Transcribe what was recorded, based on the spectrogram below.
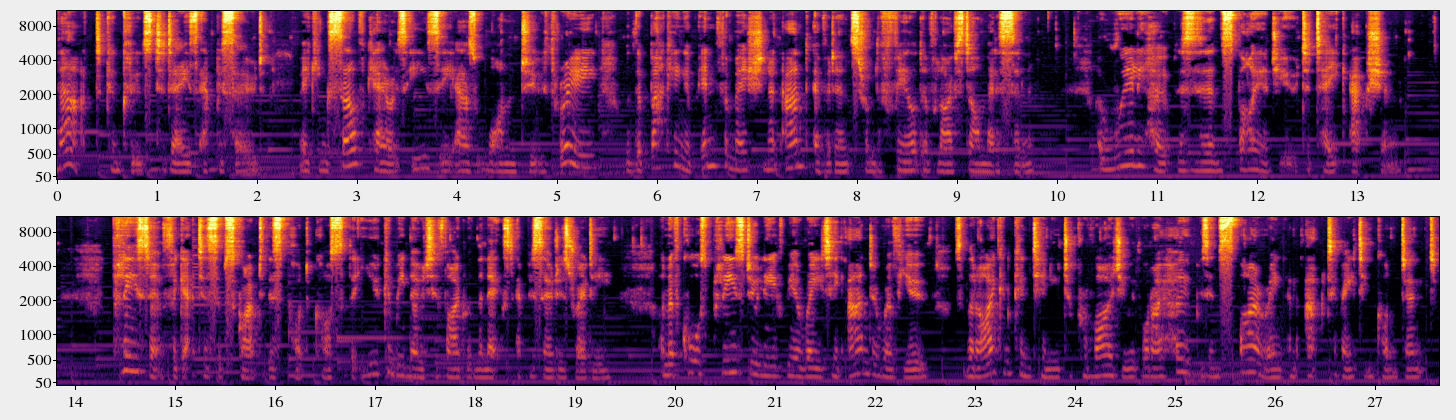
That concludes today's episode, making self care as easy as one, two, three, with the backing of information and evidence from the field of lifestyle medicine. I really hope this has inspired you to take action. Please don't forget to subscribe to this podcast so that you can be notified when the next episode is ready. And of course, please do leave me a rating and a review so that I can continue to provide you with what I hope is inspiring and activating content.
